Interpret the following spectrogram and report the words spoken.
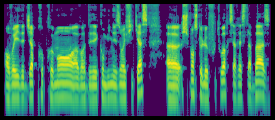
envoyer des jabs proprement avoir des combinaisons efficaces euh, je pense que le footwork ça reste la base.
